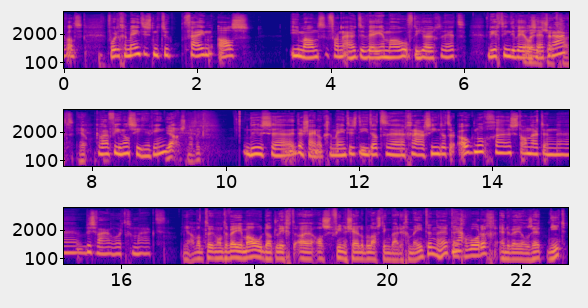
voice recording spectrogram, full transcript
want voor de gemeente is het natuurlijk fijn als iemand vanuit de WMO of de jeugdwet richting de WLZ, raakt. Qua financiering. Ja, snap ik. Dus uh, er zijn ook gemeentes die dat uh, graag zien, dat er ook nog uh, standaard een bezwaar wordt gemaakt. Ja, want, want de WMO dat ligt als financiële belasting bij de gemeenten hè, tegenwoordig ja. en de WLZ niet.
